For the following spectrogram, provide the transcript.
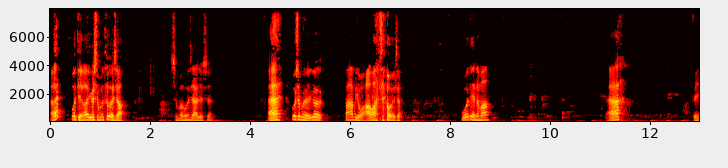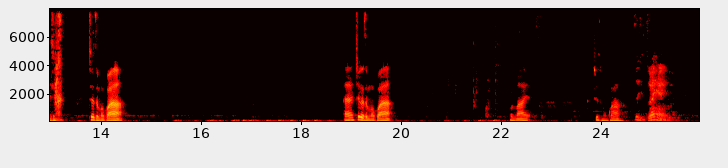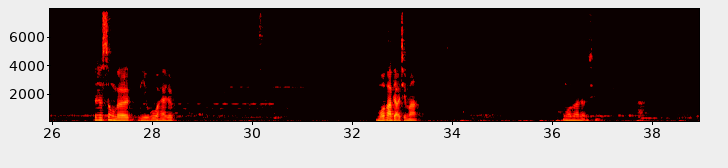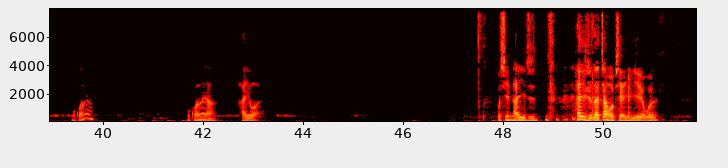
哎，我点到一个什么特效？什么东西啊？这是？哎，为什么有一个芭比娃娃在我这？我点的吗？哎，等一下，这怎么关啊？哎，这个怎么关啊？我妈耶！这怎么关啊？自己钻研一下。这是送的礼物还是魔法表情吗？魔法表情，我关了呀，我关了呀，还有啊，不行，他一直 他一直在占我便宜，我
